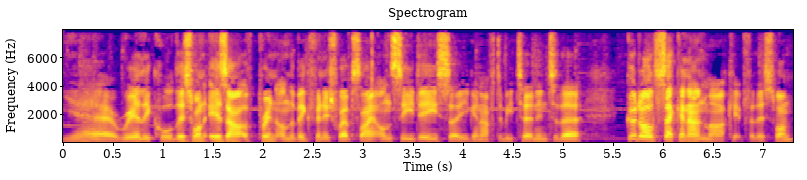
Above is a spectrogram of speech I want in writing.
Yeah, really cool. This one is out of print on the Big Finish website on CD, so you're going to have to be turning to the Good old second-hand market for this one.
